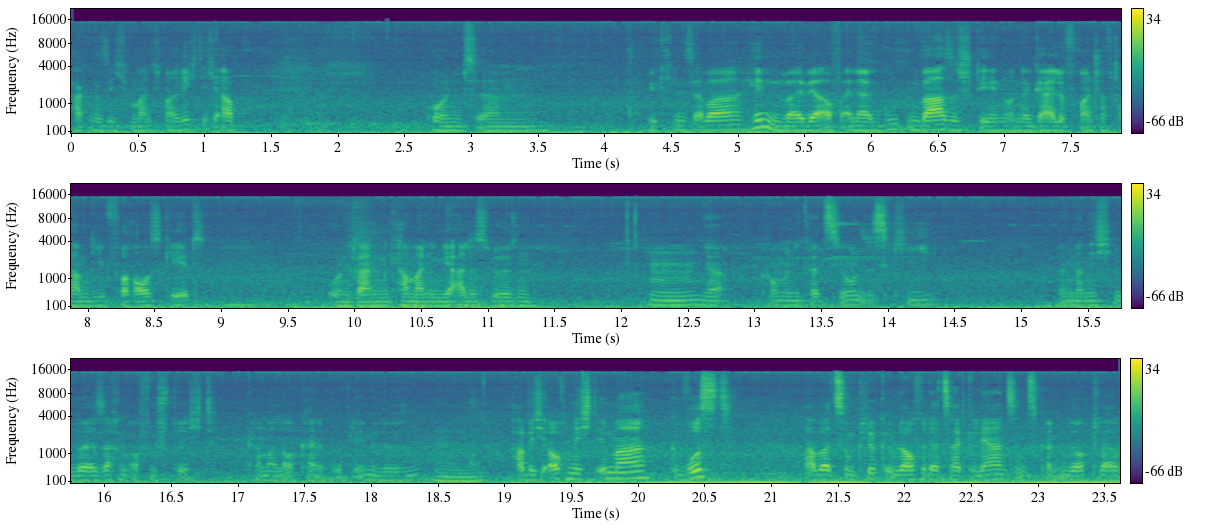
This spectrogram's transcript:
fucken sich manchmal richtig ab. Und ähm, wir kriegen es aber hin, weil wir auf einer guten Basis stehen und eine geile Freundschaft haben, die vorausgeht. Und dann kann man irgendwie alles lösen. Mhm, ja, Kommunikation ist key. Wenn man nicht über Sachen offen spricht, kann man auch keine Probleme lösen. Mhm. Habe ich auch nicht immer gewusst, aber zum Glück im Laufe der Zeit gelernt, sonst könnten wir auch, glaube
